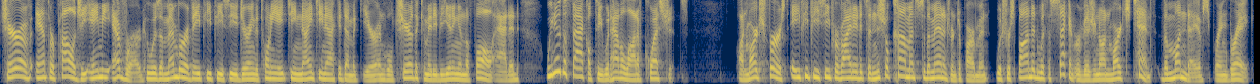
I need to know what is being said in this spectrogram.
Chair of Anthropology Amy Evrard, who was a member of APPC during the 2018 19 academic year and will chair the committee beginning in the fall, added, We knew the faculty would have a lot of questions. On March 1st, APPC provided its initial comments to the management department, which responded with a second revision on March 10th, the Monday of spring break.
